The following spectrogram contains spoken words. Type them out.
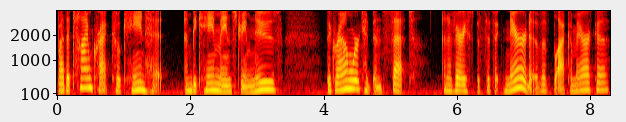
By the time crack cocaine hit and became mainstream news, the groundwork had been set, and a very specific narrative of black America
